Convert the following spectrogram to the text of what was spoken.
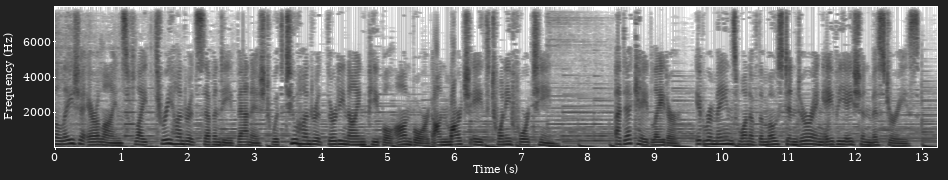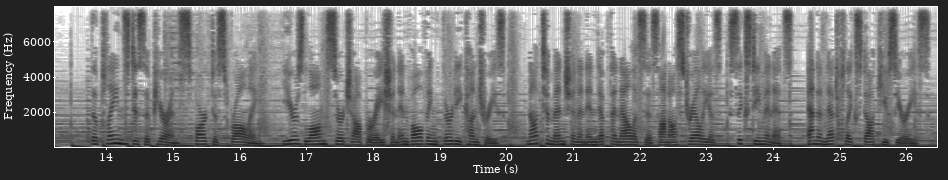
Malaysia Airlines Flight 370 vanished with 239 people on board on March 8, 2014. A decade later, it remains one of the most enduring aviation mysteries. The plane's disappearance sparked a sprawling, years-long search operation involving 30 countries, not to mention an in-depth analysis on Australia's 60 Minutes, and a Netflix docuseries.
